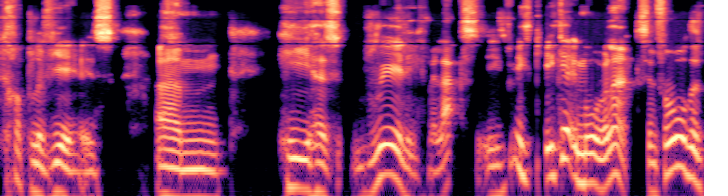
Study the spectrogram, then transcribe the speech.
couple of years, um, he has really relaxed. He's, he's, he's, getting more relaxed. And for all the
